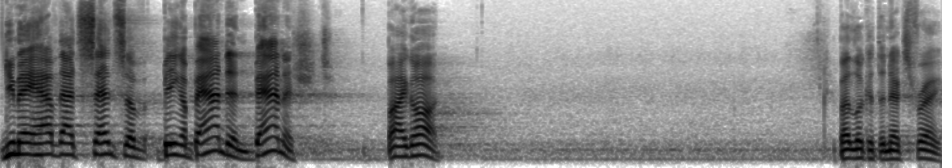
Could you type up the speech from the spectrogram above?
You may have that sense of being abandoned, banished by God. But look at the next phrase.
